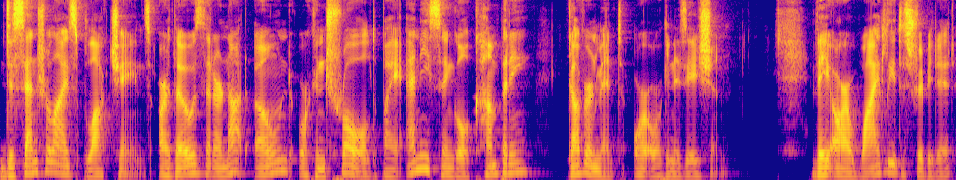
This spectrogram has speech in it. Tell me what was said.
Decentralized blockchains are those that are not owned or controlled by any single company, government, or organization. They are widely distributed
